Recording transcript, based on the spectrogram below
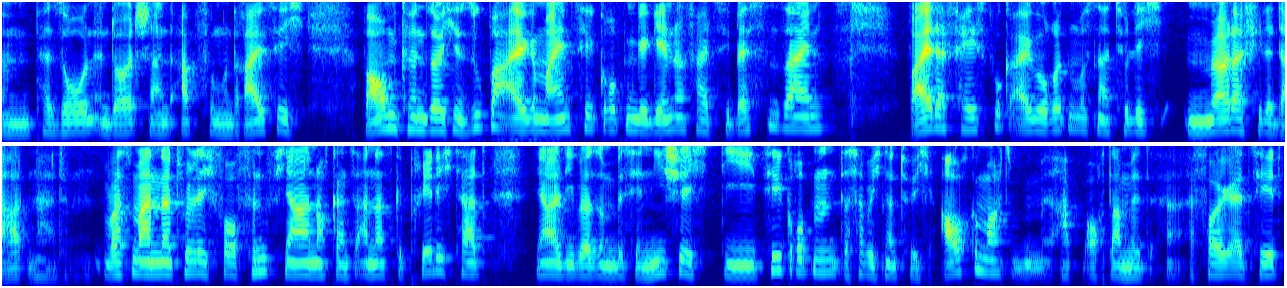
ähm, Personen in Deutschland ab 35. Warum können solche super allgemeinen Zielgruppen gegebenenfalls die besten sein? Weil der Facebook-Algorithmus natürlich mörder viele Daten hat. Was man natürlich vor fünf Jahren noch ganz anders gepredigt hat, ja, lieber so ein bisschen nischig die Zielgruppen, das habe ich natürlich auch gemacht, habe auch damit äh, Erfolge erzielt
